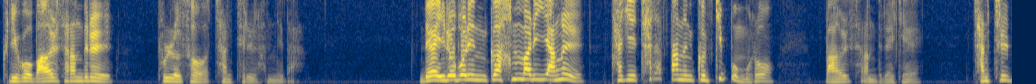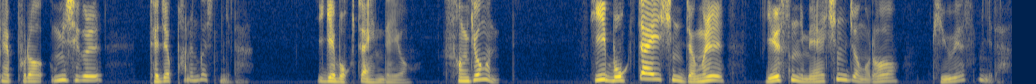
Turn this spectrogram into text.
그리고 마을 사람들을 불러서 잔치를 합니다. 내가 잃어버린 그 한 마리 양을 다시 찾았다는 그 기쁨으로 마을 사람들에게 잔치를 베풀어 음식을 대접하는 것입니다. 이게 목자인데요. 성경은 이 목자의 심정을 예수님의 심정으로 비유했습니다.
